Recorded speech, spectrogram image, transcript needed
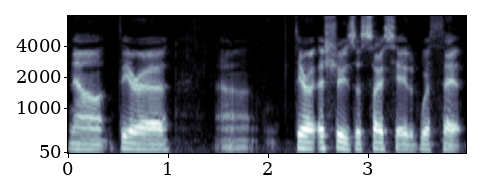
Now there are, uh, there are issues associated with that,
